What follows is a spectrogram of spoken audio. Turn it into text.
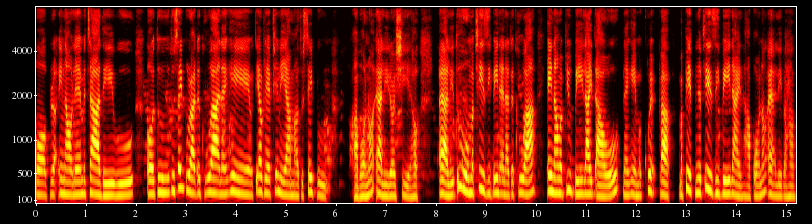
ပေါ့ပြီးတော့အိမ်တော်လည်းမကြသေးဘူးဟိုသူသူစိတ်ပူတာတကူကနန်းငယ်တယောက်တည်းဖြစ်နေရမှာသူစိတ်ပူ အာဘောနော်အဲ့ဒါလေးတော့ရှိရဟုတ်အဲ့ဒါလေးသူ့ကိုမဖြည့်စီပေးနိုင်တာတကူကအိမ်အောင်မပြုတ်ပေးလိုက်တာကိုနိုင်ငံမခွင့်မဖြည့်မဖြည့်စီပေးနိုင်တာပေါ့နော်အဲ့ဒါလေးပါဟုတ်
